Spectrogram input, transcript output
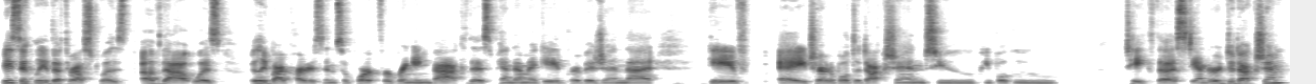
basically the thrust was of that was really bipartisan support for bringing back this pandemic aid provision that gave a charitable deduction to people who take the standard deduction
